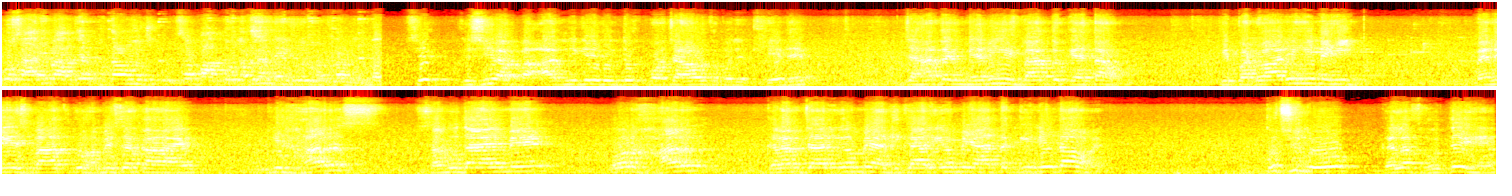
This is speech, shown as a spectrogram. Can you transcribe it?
वो सारी बातें खत्म हो चुकी, सब बातों का करने कोई मतलब नहीं। सिर्फ़ किसी आदमी के लिए कोई दुख पहुँचा हो तो मुझे खेद है। जहाँ तक मैं भी इस बात को कहता हूँ कि पटवारी ही नहीं, मैंने इस बात को हमेशा कहा है कि हर समुदाय में और हर कर्मचारियों में, अधिकारियों में, यहाँ तक कि नेताओं में कुछ लोग गलत होते हैं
